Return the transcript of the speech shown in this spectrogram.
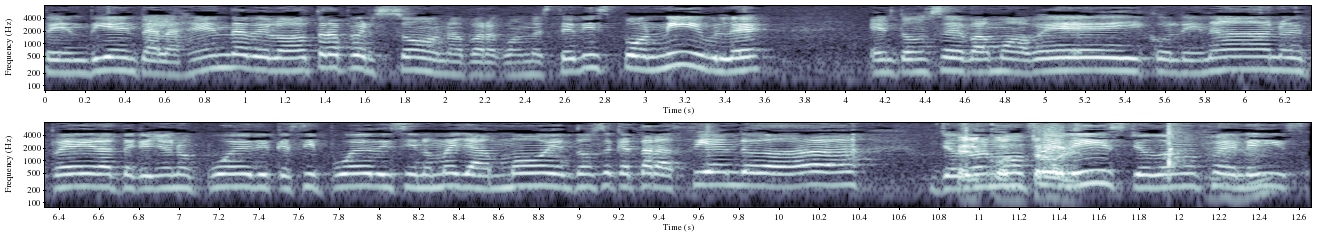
pendiente a la agenda de la otra persona para cuando esté disponible. Entonces vamos a ver y coordinarnos y espérate que yo no puedo y que sí puedo y si no me llamó y entonces qué estar haciendo. Ah, Yo El duermo control. feliz, yo duermo feliz.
